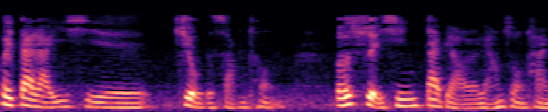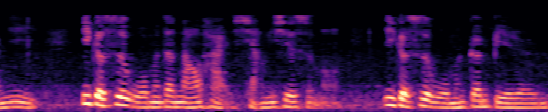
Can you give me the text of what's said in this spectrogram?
会带来一些旧的伤痛。而水星代表了两种含义，一个是我们的脑海想一些什么，一个是我们跟别人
